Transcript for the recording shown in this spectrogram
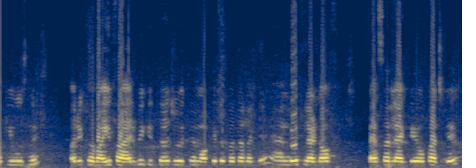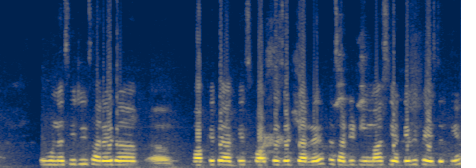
ਅਕਿਊਜ਼ ਨੇ ਔਰ ਇੱਕ ਹਵਾਈ ਫਾਇਰ ਵੀ ਕੀਤਾ ਜੋ ਇੱਥੇ ਮੌਕੇ ਤੇ ਪਤਾ ਲੱਗਿਆ ਐਂਡ ਦੇ ਫਲੈਡ ਆਫ ਪੈਸਾ ਲੈ ਕੇ ਉਹ ਭੱਜ ਗਏ। ਤੇ ਹੁਣ ਅਸੀਂ ਜੀ ਸਾਰੇ ਦਾ ਮੌਕੇ ਤੇ ਆ ਕੇ ਸਪੌਟ ਵਿਜ਼ਿਟ ਕਰ ਰਹੇ ਹਾਂ ਤੇ ਸਾਡੀ ਟੀਮਾਂ ਅਸੀਂ ਅੱਗੇ ਵੀ ਭੇਜ ਦਿੱਤੀਆਂ।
